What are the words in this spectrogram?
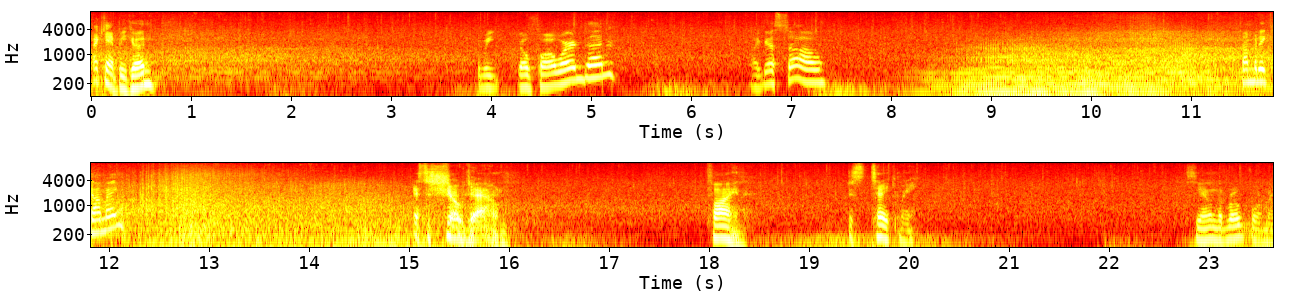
That can't be good. Can we go forward then? I guess so. Somebody coming? It's a showdown. Fine. Just take me. It's the end of the road for me.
